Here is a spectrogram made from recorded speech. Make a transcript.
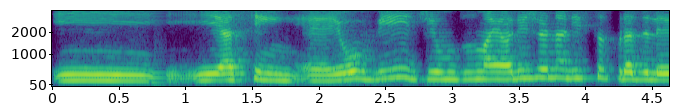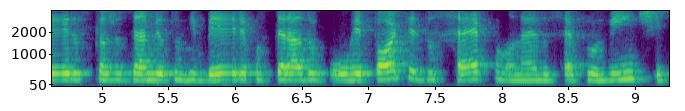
E, e assim, é, eu ouvi de um dos maiores jornalistas brasileiros, que é o José Hamilton Ribeiro, é considerado o repórter do século, né, do século XX,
